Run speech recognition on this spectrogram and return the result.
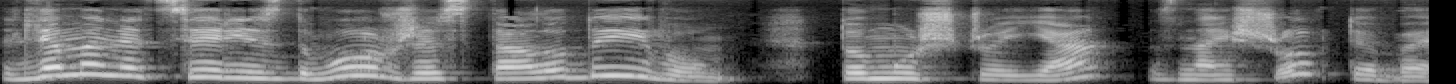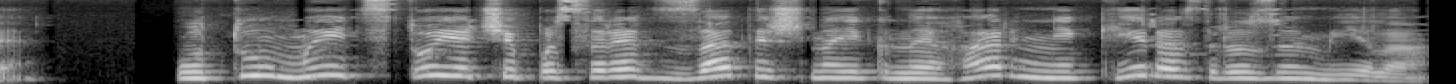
для мене це Різдво вже стало дивом, тому що я знайшов тебе. У ту мить, стоячи посеред затишної книгарні, Кіра зрозуміла,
